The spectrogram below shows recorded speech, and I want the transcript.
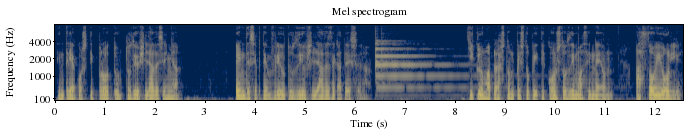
την 31η του 2009. 5 Σεπτεμβρίου του 2014. Κύκλωμα πλαστών πιστοποιητικών στο Δήμο Αθηναίων. Αθώοι όλοι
